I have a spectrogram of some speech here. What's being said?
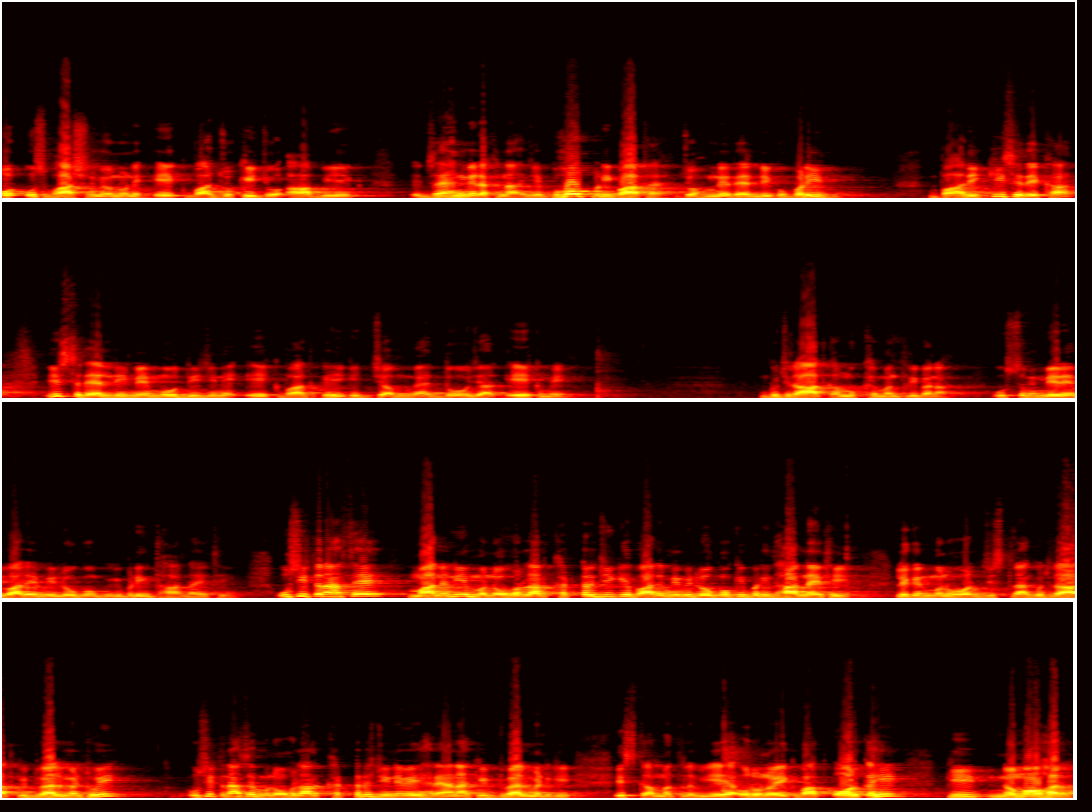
और उस भाषण में उन्होंने एक बात जो की, जो आप भी एक जहन में रखना, ये बहुत बड़ी बात है, जो हमने रैली को बड़ी बारीकी से देखा। इस रैली में मोदी जी ने एक बात कही कि जब मैं 2001 में गुजरात का मुख्यमंत्री बना, उस समय मेरे बारे में लोगों की बड़ी धारणाएँ थी। उसी तरह से माननीय मनोहर लाल खट्टर जी के बारे में भी लोगों की बड़ी धारणाएँ थी। लेकिन मनोहर, जिस तरह गुजरात की डेवलपमेंट हुई उसी तरह से मनोहर लाल खट्टर जी ने भी हरियाणा की डेवलपमेंट की। इसका मतलब यह है, और उन्होंने एक बात और कही कि नमोहर,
